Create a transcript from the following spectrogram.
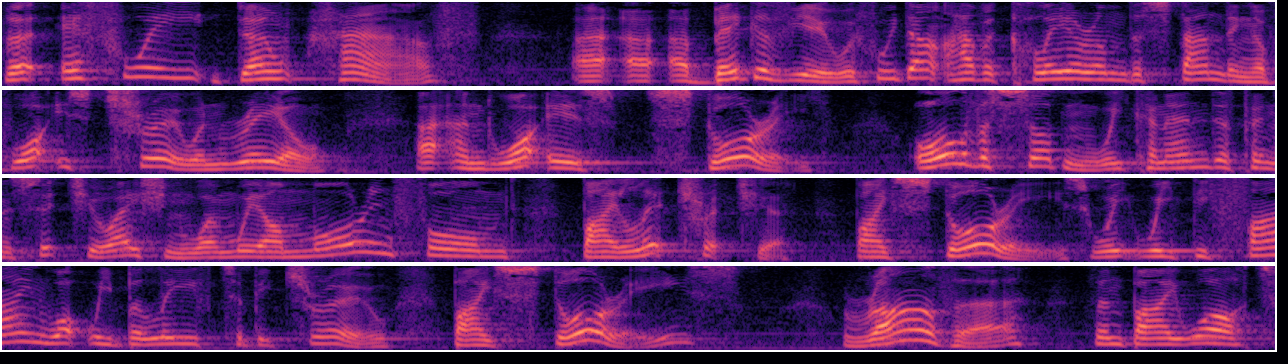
that if we don't have a, a, a bigger view, if we don't have a clear understanding of what is true and real uh, and what is story, all of a sudden we can end up in a situation when we are more informed by literature, by stories. We, we define what we believe to be true by stories rather than by what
